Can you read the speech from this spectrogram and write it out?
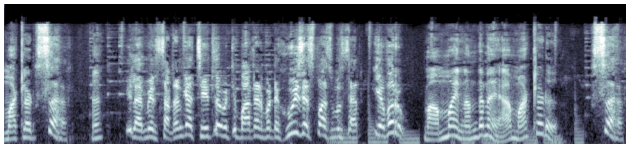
మాట్లాడు సార్? ఇలా మీరు సడన్గా చేతిలో పెట్టి మాట్లాడబట్టే హూ ఇస్ రెస్పాన్సిబుల్ సార్? ఎవరు? మా అమ్మాయి నందనయ్య మాట్లాడు. సార్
